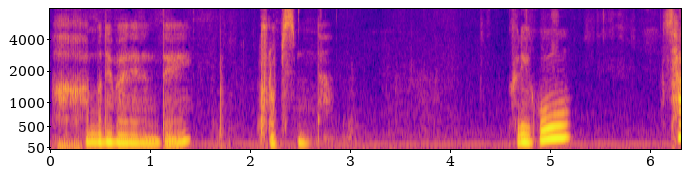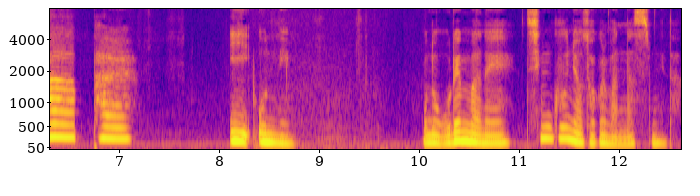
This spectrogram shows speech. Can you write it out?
한번 해봐야 되는데 부럽습니다. 그리고 4825님. 오늘 오랜만에 친구 녀석을 만났습니다.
